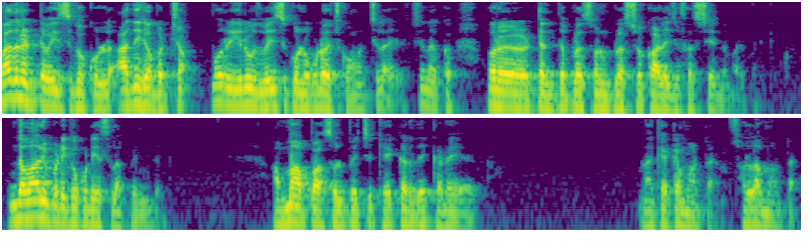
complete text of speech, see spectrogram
பதினெட்டு வயசுக்குள்ளே அதிகபட்சம் ஒரு இருபது வயசுக்குள்ளே கூட வச்சுக்கோங்க சில சின்ன ஒரு tenth plus one plus two college first இந்த மாதிரி படிக்கக்கூடிய இந்த மாதிரி படிக்கக்கூடிய சில பெண்கள். அம்மா அப்பா சொல் பேச்சு கேட்குறதே கிடையாது. நான் கேட்க மாட்டேன் சொல்ல மாட்டேன்.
